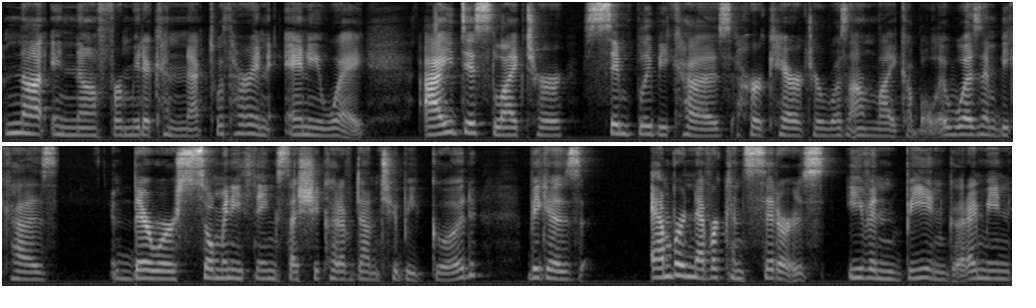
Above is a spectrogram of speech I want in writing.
not enough for me to connect with her in any way. I disliked her simply because her character was unlikable. It wasn't because there were so many things that she could have done to be good because Amber never considers even being good. I mean,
